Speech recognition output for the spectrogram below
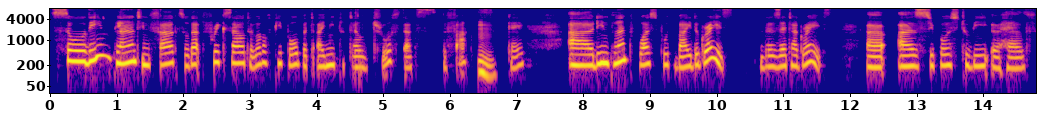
So the implant, in fact, so that freaks out a lot of people, but I need to tell the truth. That's the facts. Mhm. Okay. Uh, the implant was put by the Greys, the Zeta Greys, uh, as supposed to be a health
